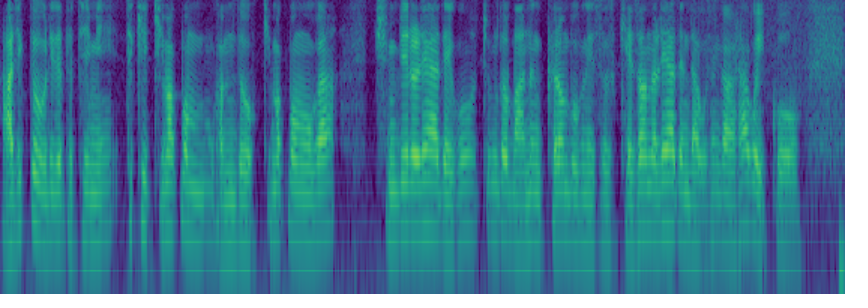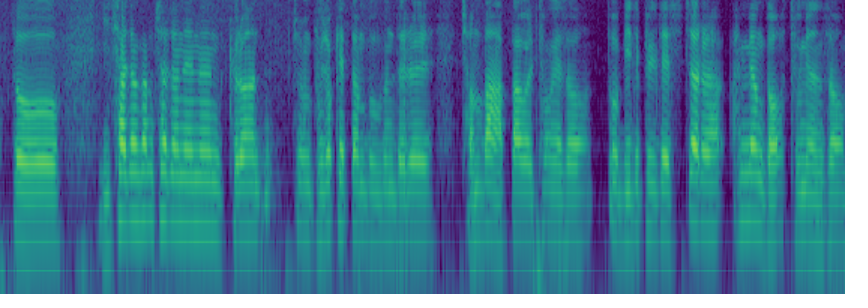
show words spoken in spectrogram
아직도 우리 대표팀이 특히 김학범 감독, 김학범호가 준비를 해야 되고 좀 더 많은 그런 부분에 있어서 개선을 해야 된다고 생각을 하고 있고 또 2차전, 3차전에는 그런 좀 부족했던 부분들을 전방 압박을 통해서 또 미드필드의 숫자를 한 명 더 두면서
